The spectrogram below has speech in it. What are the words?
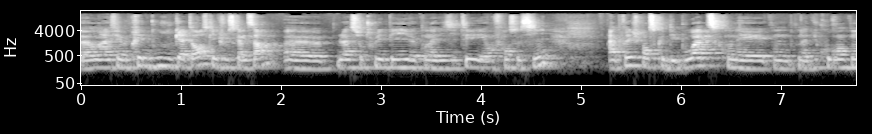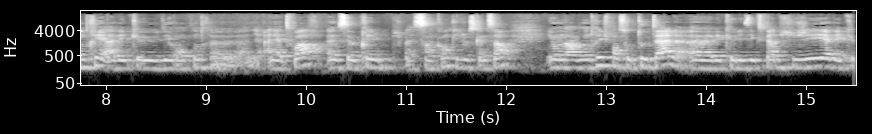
Euh, on en a fait à peu près 12 ou 14, quelque chose comme ça. Euh, là sur tous les pays qu'on a visités et en France aussi. Après, je pense que des boîtes qu'on qu'on a du coup rencontrées avec des rencontres aléatoires, c'est à peu près je sais pas, 5 ans, quelque chose comme ça. Et on a rencontré, je pense, au total, avec les experts du sujet, avec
